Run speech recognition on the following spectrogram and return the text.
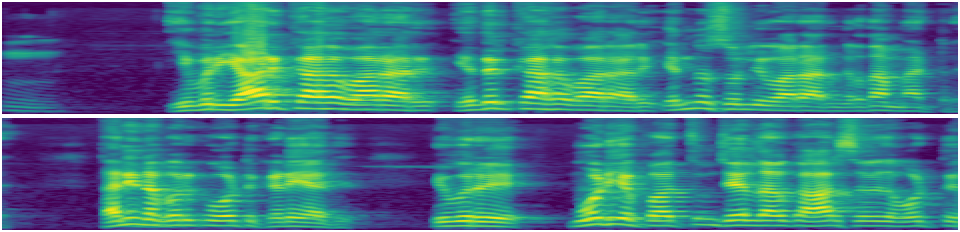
ம். இவர் யாருக்காக வாராரு எதற்காக வாராரு என்ன சொல்லி வாராருங்கிறது தான் மேட்ரு தனிநபருக்கு ஓட்டு கிடையாது. இவர் மோடியை பார்த்தும் ஜெயலலிதாவுக்கு ஆறு சதவீத ஓட்டு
